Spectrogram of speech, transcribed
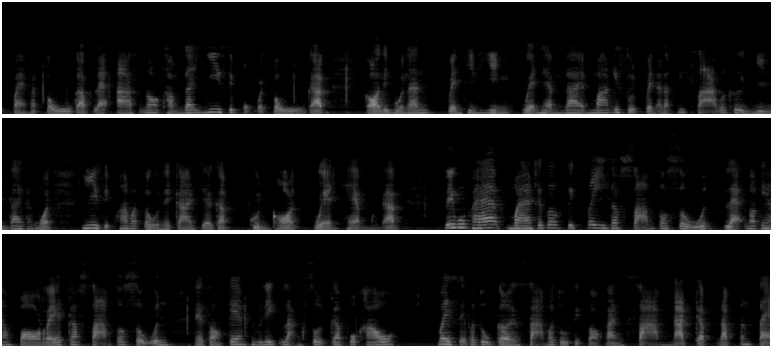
28 ประตูครับ และอาร์เซนอลทำได้ 26 ประตูครับ ก่อนลิเวอร์พูลนั้นเป็นทีมที่ยิงเวสต์แฮมได้มากที่สุดเป็นอันดับที่ 3 ก็คือยิงได้ทั้งหมด 25 ประตูในการเจอกับกุนคอสเวสต์แฮมครับลิเวอร์พูลแพ้แมนเชสเตอร์ซิตี้ครับ3ต่อ0และนอตติงแฮมฟอร์เรสต์ครับ3ต่อ0ใน 2 เกมพรีเมียร์ลีกหลังสุดครับพวกเขาไม่เสียประตูเกิน 3 ประตูติดต่อกัน 3 นัดครับนับตั้งแต่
